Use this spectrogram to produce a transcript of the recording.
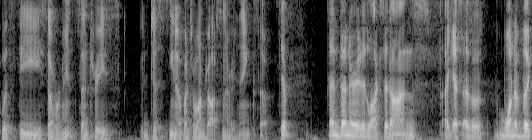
with the Snubhorn Sentries, just you know a bunch of one drops and everything. So Yep. And Venerated Loxodons, I guess, as a one of the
